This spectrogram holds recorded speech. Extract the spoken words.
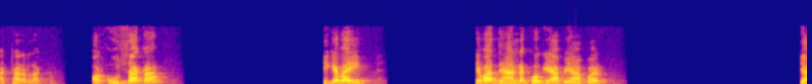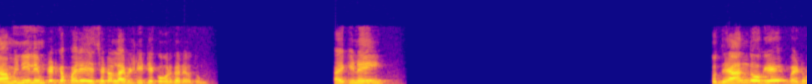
अट्ठारह लाख का। और ऊषा का? ठीक है भाई। इसके बाद ध्यान रखोगे आप यहाँ पर। यामिनी लिमिटेड का पहले एसेट और लाइबिलिटी टेक ओवर कर रहे हो तुम? है कि नहीं? तो ध्यान दोगे, बैठो।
